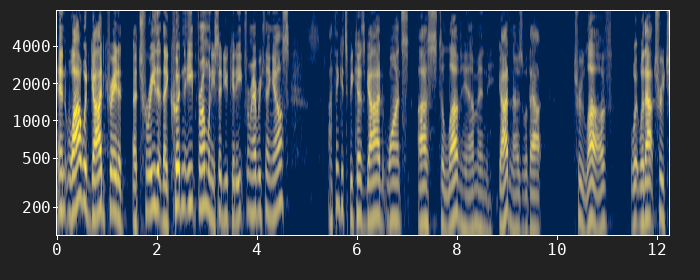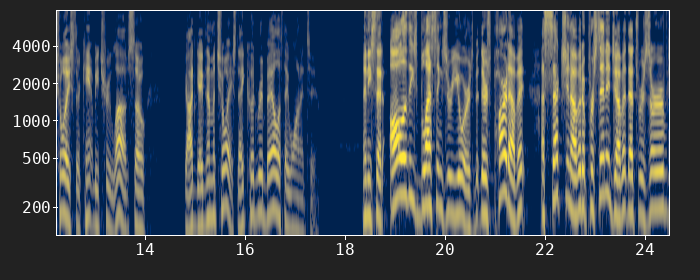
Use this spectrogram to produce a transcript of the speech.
And why would God create a, a tree that they couldn't eat from when He said you could eat from everything else? I think it's because God wants us to love Him, and God knows without true love, w- without true choice, there can't be true love. So God gave them a choice. They could rebel if they wanted to. And He said, All of these blessings are yours, but there's part of it, a section of it, a percentage of it that's reserved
